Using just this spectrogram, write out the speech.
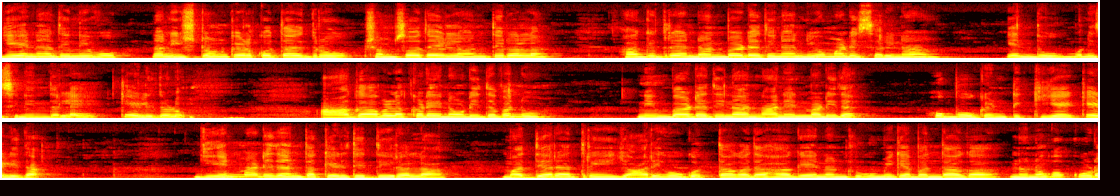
ಏನಾದಿ ನೀವು? ನಾನು ಇಷ್ಟೊಂದು ಕೇಳ್ಕೊತಾ ಇದ್ದರೂ ಕ್ಷಮಿಸೋದೇ ಇಲ್ಲ ಅಂತಿರಲ್ಲ? ಹಾಗಿದ್ರೆ ನನ್ನ ಬರ್ಡೇ ದಿನ ನೀವು ಮಾಡಿ ಸರಿನಾ? ಎಂದು ಮುನಿಸಿನಿಂದಲೇ ಕೇಳಿದಳು. ಆಗ ಅವಳ ಕಡೆ ನೋಡಿದವನು ನಿಮ್ಮ ಬರ್ಡೇ ದಿನ ನಾನೇನು ಮಾಡಿದೆ? ಹುಬ್ಬು ಗಂಟಿಕ್ಕಿಯೇ ಕೇಳಿದ. ಏನು ಮಾಡಿದೆ ಅಂತ ಕೇಳ್ತಿದ್ದೀರಲ್ಲ? ಮಧ್ಯರಾತ್ರಿ ಯಾರಿಗೂ ಗೊತ್ತಾಗದ ಹಾಗೆ ನನ್ನ ರೂಮಿಗೆ ಬಂದಾಗ ನನಗೂ ಕೂಡ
